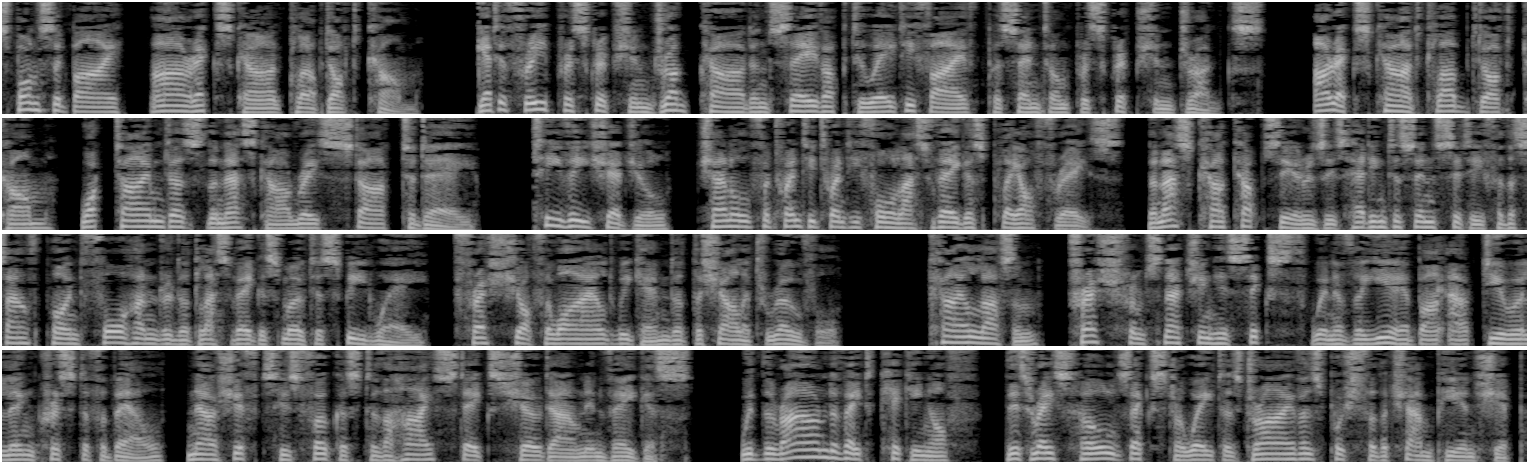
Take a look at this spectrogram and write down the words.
Sponsored by RxCardClub.com. Get a free prescription drug card and save up to 85% on prescription drugs. RxCardClub.com. What time does the NASCAR race start today? TV schedule, channel for 2024 Las Vegas playoff race. The NASCAR Cup Series is heading to Sin City for the South Point 400 at Las Vegas Motor Speedway, fresh off a wild weekend at the Charlotte Roval. Kyle Larson, fresh from snatching his sixth win of the year by outdueling Christopher Bell, now shifts his focus to the high-stakes showdown in Vegas. With the round of eight kicking off, this race holds extra weight as drivers push for the championship.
